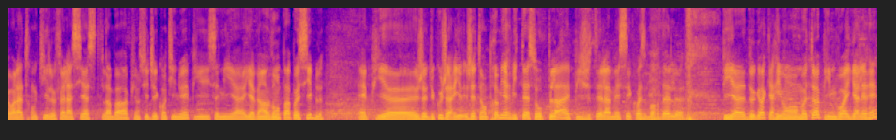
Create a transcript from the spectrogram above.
voilà, tranquille, fait la sieste là-bas. Puis ensuite, j'ai continué. Puis il s'est mis, il y avait un vent pas possible. Et puis, du coup, j'arrive, j'étais en première vitesse au plat. Et puis j'étais là, mais c'est quoi ce bordel? Puis il y a deux gars qui arrivent en moto, puis ils me voient galérer.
